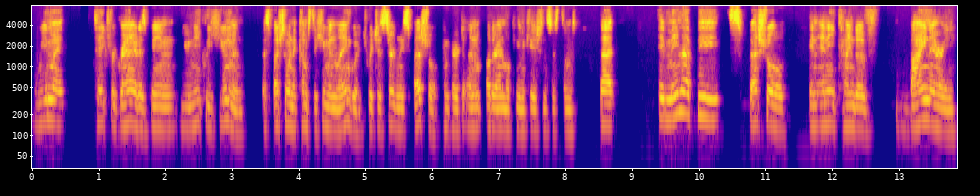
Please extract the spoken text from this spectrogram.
we might take for granted as being uniquely human, especially when it comes to human language, which is certainly special compared to other animal communication systems that it may not be special in any kind of binary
